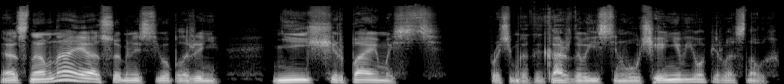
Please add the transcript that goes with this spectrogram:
Основная особенность его положения — неисчерпаемость, впрочем, как и каждого истинного учения в его первоосновах.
